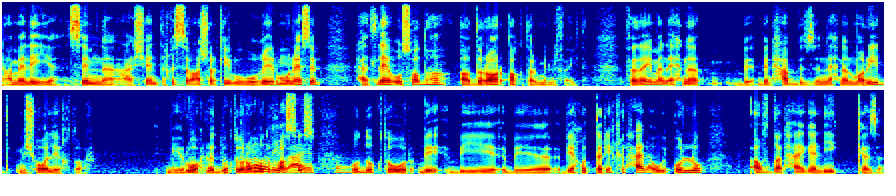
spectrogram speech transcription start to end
عملية سمنة عشان تخس ال 10 كيلو وغير مناسب هتلاقي قصادها أضرار أكتر من الفايدة. فدايما إحنا بنحبذ إن إحنا المريض مش هو اللي يختار. بيروح للدكتور المتخصص والدكتور بي بي بي بياخد تاريخ الحالة ويقول له أفضل حاجة ليك كذا.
